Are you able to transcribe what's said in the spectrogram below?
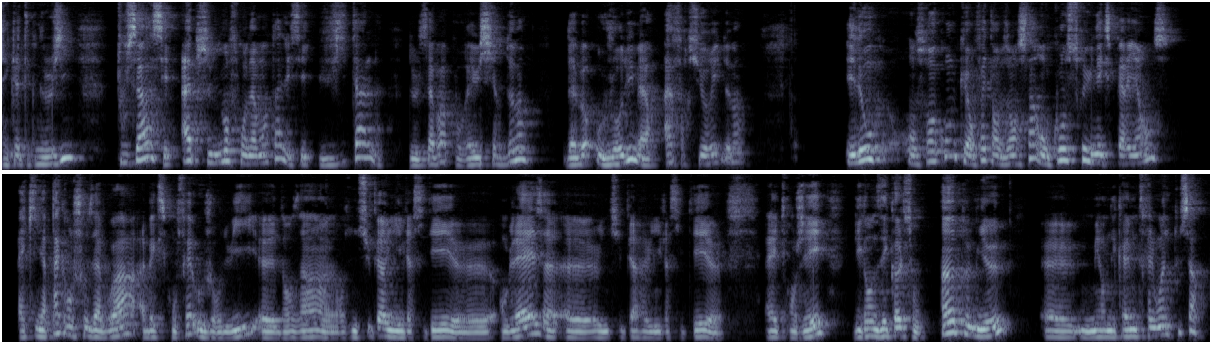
avec la technologie? Tout ça, c'est absolument fondamental et c'est vital de le savoir pour réussir demain. D'abord aujourd'hui, mais alors a fortiori demain. Et donc, on se rend compte qu'en fait, en faisant ça, on construit une expérience bah, qui n'a pas grand-chose à voir avec ce qu'on fait aujourd'hui euh, dans, un, dans une super université euh, anglaise, euh, une super université à l'étranger. Les grandes écoles sont un peu mieux, mais on est quand même très loin de tout ça.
